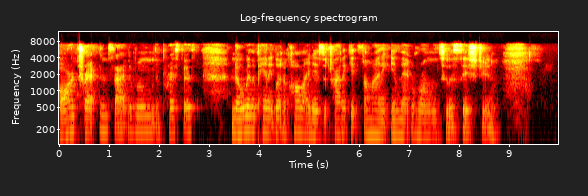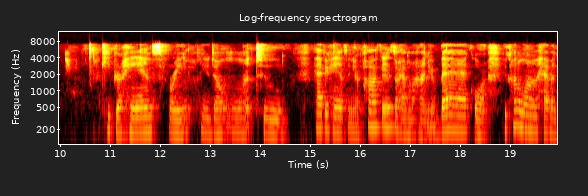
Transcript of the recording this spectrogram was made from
are trapped inside the room, then press this. Know where the panic button or call light is to try to get somebody in that room to assist you. Keep your hands free. You don't want to have your hands in your pockets or have them behind your back or you kind of want to have an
